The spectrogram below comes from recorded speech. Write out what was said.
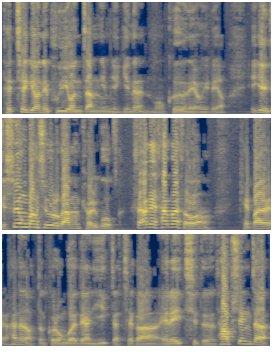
대책위원회 부위원장님 얘기는 뭐 그 내용이래요. 이게 이제 수용 방식으로 가면 결국 싸게 사가서 개발하는 어떤 그런 거에 대한 이익 자체가 LH든 사업 시행자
